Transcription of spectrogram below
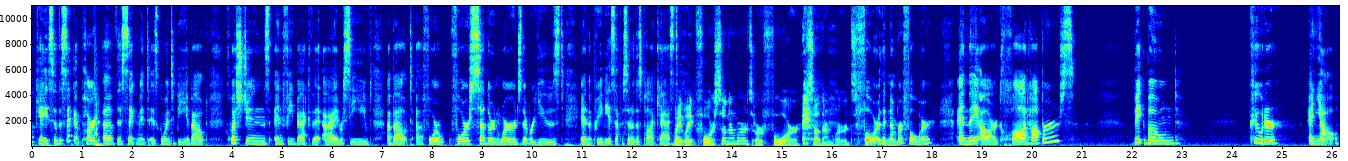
Okay, so the second part of this segment is going to be about questions and feedback that I received about uh, four four Southern words that were used in the previous episode of this podcast. Wait, wait, four Southern words or four Southern words? Four, the number four, and they are clodhoppers, big boned, cooter, and y'all.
